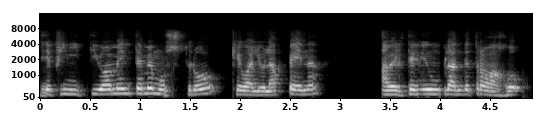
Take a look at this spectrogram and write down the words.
definitivamente me mostró que valió la pena haber tenido un plan de trabajo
